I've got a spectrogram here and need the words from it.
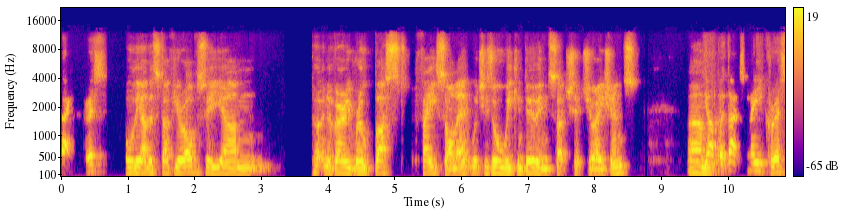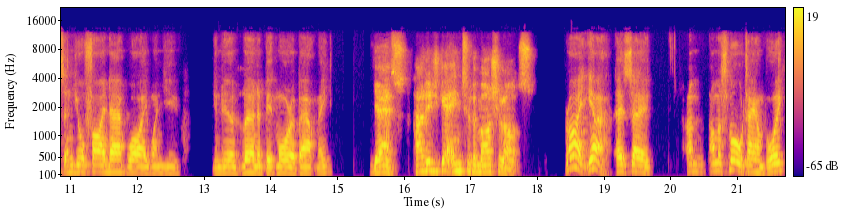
Thanks, Chris. All the other stuff. You're obviously um, putting a very robust face on it, which is all we can do in such situations. Um, yeah, but that's me, Chris, and you'll find out why when you you learn a bit more about me. Yes. How did you get into the martial arts? Right. Yeah. As a I'm I'm a small town boy.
